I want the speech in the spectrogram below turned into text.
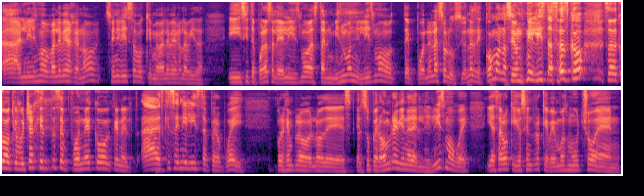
ah, el nihilismo vale verga, ¿no? Soy nihilista porque me vale verga la vida. Y si te pones a leer el nihilismo, hasta el mismo nihilismo te pone las soluciones de cómo no ser un nihilista, ¿sabes cómo? O sea, como que mucha gente se pone como que en el, ah, es que soy nihilista, pero, güey, por ejemplo, lo de el superhombre viene del nihilismo, güey. Y es algo que yo siento que vemos mucho en...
